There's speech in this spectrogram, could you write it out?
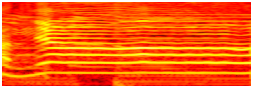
안녕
